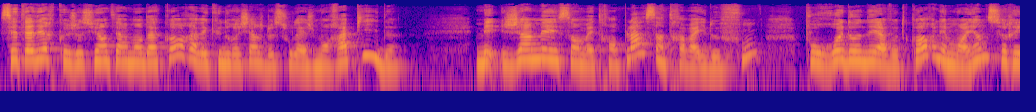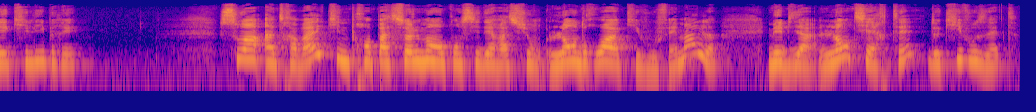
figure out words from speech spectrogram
C'est-à-dire que je suis entièrement d'accord avec une recherche de soulagement rapide, mais jamais sans mettre en place un travail de fond pour redonner à votre corps les moyens de se rééquilibrer. Soit un travail qui ne prend pas seulement en considération l'endroit qui vous fait mal, mais bien l'entièreté de qui vous êtes.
